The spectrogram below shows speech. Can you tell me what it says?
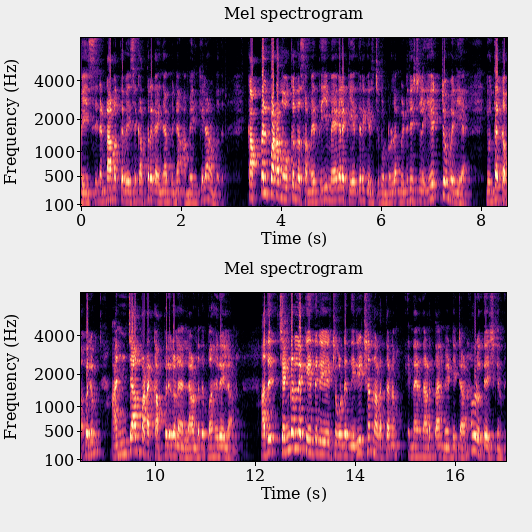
ബേസ് രണ്ടാമത്തെ ബേസ് ഖത്തർ കഴിഞ്ഞാൽ പിന്നെ അമേരിക്കയിലാണുള്ളത്. കപ്പൽ പട നോക്കുന്ന സമയത്ത് ഈ മേഖല കേന്ദ്രീകരിച്ചുകൊണ്ടുള്ള മിഡിൽ ഈസ്റ്റിലെ ഏറ്റവും വലിയ യുദ്ധക്കപ്പലും അഞ്ചാം പട കപ്പലുകളും എല്ലാം ഉള്ളത് ബഹ്റൈനിലാണ്. അത് ചെങ്കടലെ കേന്ദ്രീകരിച്ചുകൊണ്ട് നിരീക്ഷണം നടത്തണം എന്ന് നടത്താൻ വേണ്ടിയിട്ടാണ് അവർ ഉദ്ദേശിക്കുന്നത്.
